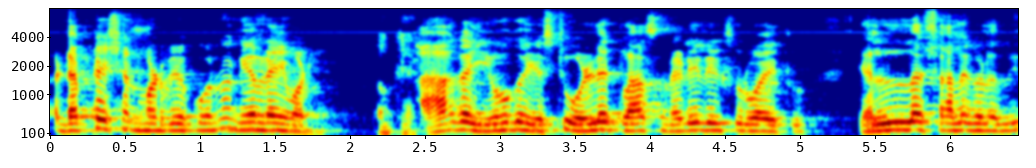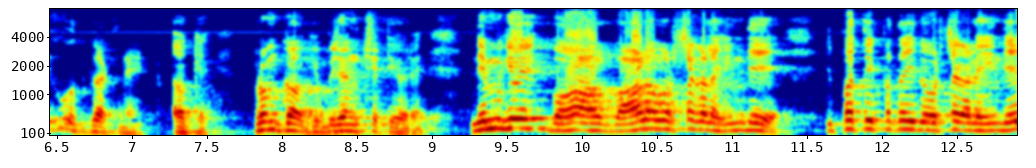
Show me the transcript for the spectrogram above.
ಡೆಪ್ಟೇಷನ್ ಮಾಡಬೇಕು ಅನ್ನೋ ನಿರ್ಣಯ ಮಾಡಿ. ಓಕೆ ಆಗ ಯೋಗ ಎಷ್ಟು ಒಳ್ಳೆ ಕ್ಲಾಸ್ ನಡೀಲಿಕ್ಕೆ ಶುರುವಾಯಿತು. ಎಲ್ಲ ಶಾಲೆಗಳಲ್ಲಿಯೂ ಉದ್ಘಾಟನೆ ಆಯಿತು. ಓಕೆ ಪ್ರಮುಖವಾಗಿ ಭುಜಂಗ್ ಶೆಟ್ಟಿ ಅವರೇ ನಿಮಗೆ ಬಹಳ ಬಹಳ ವರ್ಷಗಳ ಹಿಂದೆ ಇಪ್ಪತ್ತು ಇಪ್ಪತ್ತೈದು ವರ್ಷಗಳ ಹಿಂದೆ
